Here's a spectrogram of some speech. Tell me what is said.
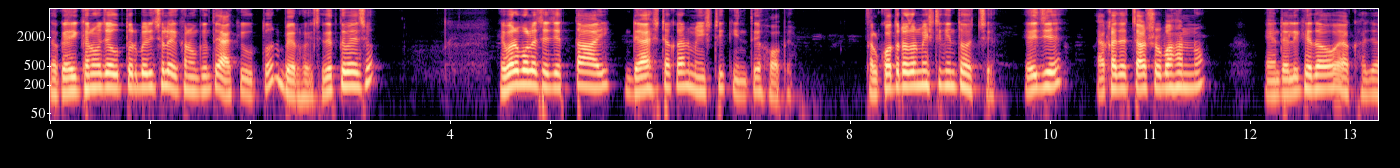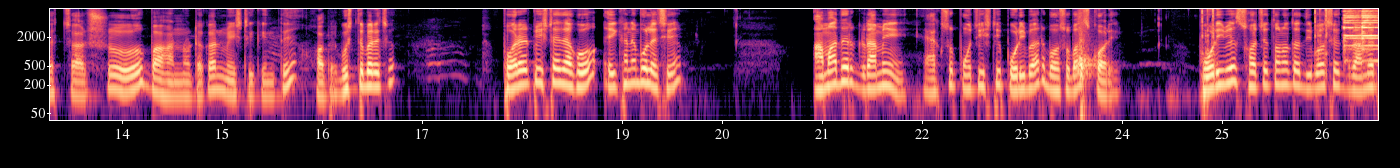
দেখো, এইখানেও যা উত্তর বেরিয়েছিল, এখানেও কিন্তু একই উত্তর বের হয়েছে, দেখতে পেয়েছ? এবার বলেছে যে, তাই ড্যাশ টাকার মিষ্টি কিনতে হবে। তাহলে কত টাকার মিষ্টি কিনতে হচ্ছে? এই যে, এক হাজার চারশো বাহান্ন। এটা লিখে দাও, এক হাজার চারশো বাহান্ন টাকার মিষ্টি কিনতে হবে, বুঝতে পেরেছ? পরের পৃষ্ঠায় দেখো, এইখানে বলেছে আমাদের গ্রামে একশো পঁচিশটি পরিবার বসবাস করে। পরিবেশ সচেতনতা দিবসে গ্রামের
